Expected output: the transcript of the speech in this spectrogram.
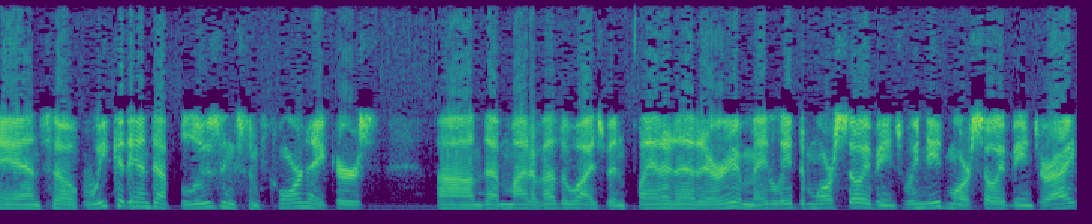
And so we could end up losing some corn acres um, that might have otherwise been planted in that area may lead to more soybeans. We need more soybeans, right?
